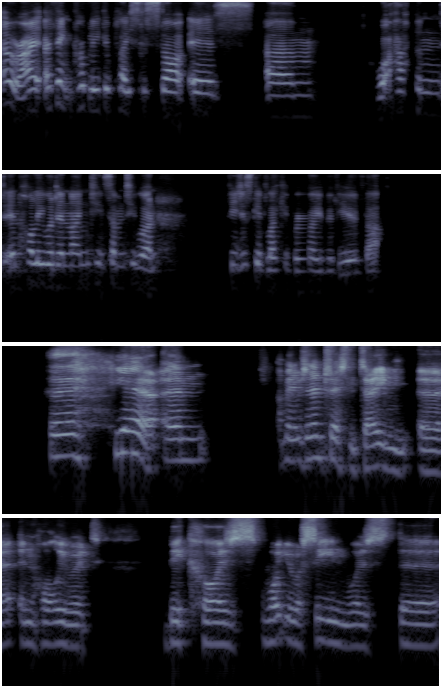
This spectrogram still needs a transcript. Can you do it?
All right, I think probably a good place to start is um, what happened in Hollywood in 1971. If you just give like a brief overview of that. Uh, yeah, um, I mean, it was an interesting time uh, in Hollywood because what you were seeing was the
